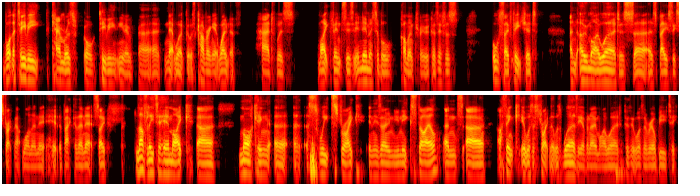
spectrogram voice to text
What the TV cameras or TV you know uh, network that was covering it won't have had was Mike Vince's inimitable commentary because this was also featured and oh my word as uh, as Bazeley struck that one and it hit the back of the net. So lovely to hear Mike uh, marking a, a, a, sweet strike in his own unique style. And uh, I think it was a strike that was worthy of an oh my word because it was a real beauty.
